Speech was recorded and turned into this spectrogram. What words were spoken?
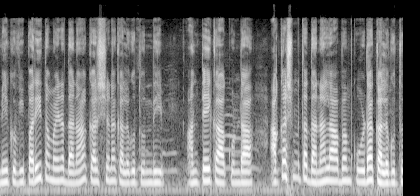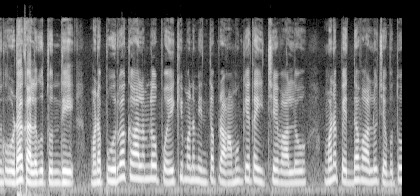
మీకు విపరీతమైన ధనాకర్షణ కలుగుతుంది. అంతేకాకుండా అకస్మిత ధనలాభం కూడా కలుగుతుంది కూడా కలుగుతుంది. మన పూర్వకాలంలో పొయ్యికి మనం ఇంత ప్రాముఖ్యత ఇచ్చేవాళ్ళు మన పెద్దవాళ్ళు చెబుతూ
